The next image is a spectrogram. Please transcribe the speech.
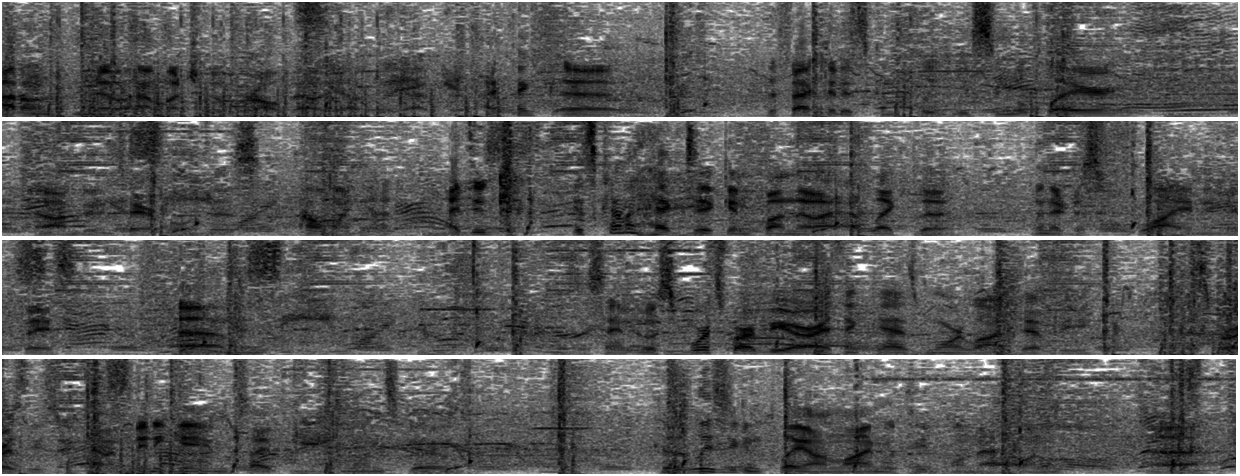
I don't know how much overall value. I think uh, the fact that it's completely single player Oh, I'm doing terrible at this. Oh my god. I do. It's kind of hectic and fun though. I, I like the when they're just flying in your face. Um, what was I saying? Oh, Sports Bar VR I think has more longevity as far as these kind of mini game type ones go. Because at least you can play online with people in that one. Uh,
